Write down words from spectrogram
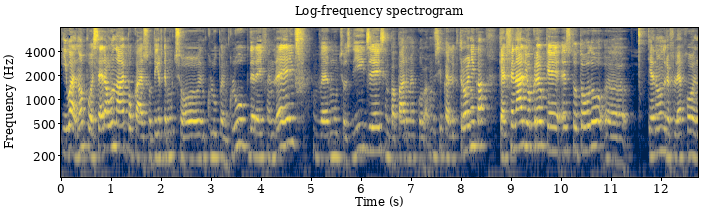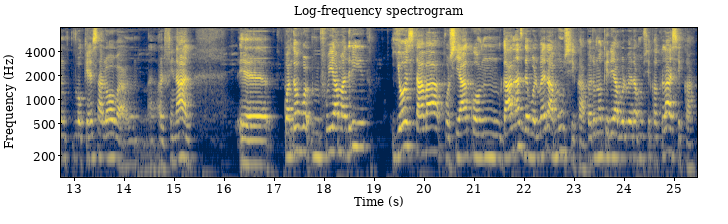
y bueno, pues era una época eso, de ir de mucho en club en club, de rave en rave, ver muchos DJs, empaparme con la música electrónica, que al final yo creo que esto todo... Uh, tiene un reflejo en lo que es Aloba al final. Eh, cuando fui a Madrid, yo estaba pues ya con ganas de volver a música, pero no quería volver a música clásica.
